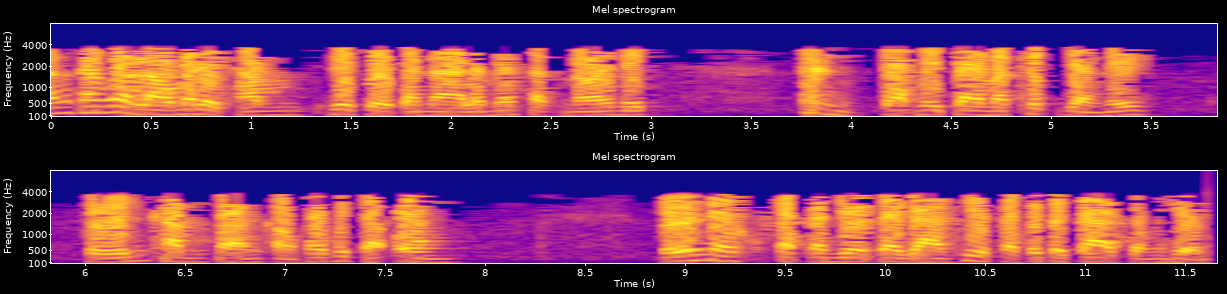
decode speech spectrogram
ทั้งๆว่าเราไม่ได้ทำด้วยเจตนาและแม้สักน้อยนิดจะมีใจมาคิดอย่างนี้ฝืนคำสอนของพระพุทธองค์ฝืนในสัพพัญญตญาณที่พระพุทธเจ้าทรงเห็น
